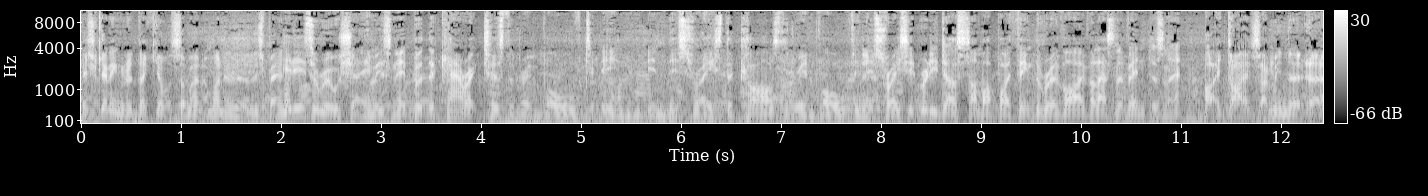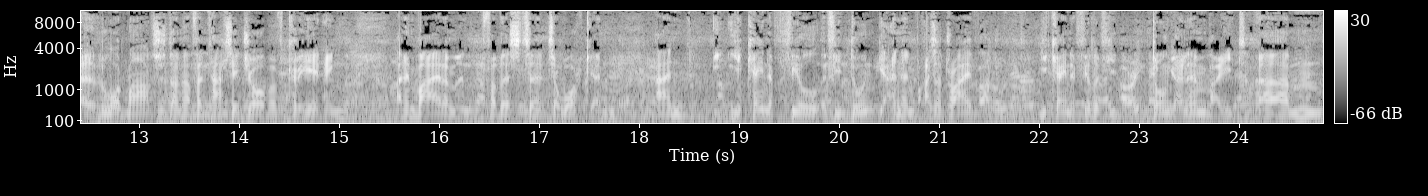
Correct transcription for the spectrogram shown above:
it's getting ridiculous amount of money that they spend. It is a real shame, isn't it? But the characters that are involved in, in this race, the cars that are involved in this race, it really does sum up, I think, the revival as an event, doesn't it? Oh, it does. I mean, uh, Lord March has done a fantastic job of creating an environment for this to, to work in, and you kind of feel if you don't get an inv- as a driver, you kind of feel if you don't get an invite. Um,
